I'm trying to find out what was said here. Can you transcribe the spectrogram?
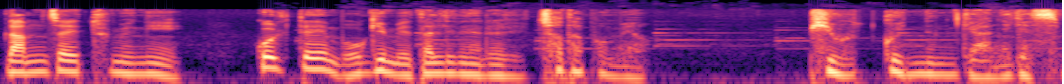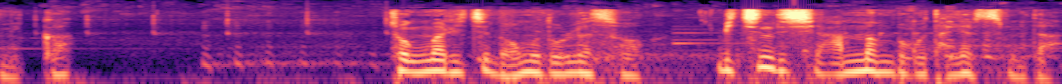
남자의 두 명이 골대에 목이 매달린 애를 쳐다보며 비웃고 있는 게 아니겠습니까? 정말이지 너무 놀라서 미친 듯이 앞만 보고 달렸습니다.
